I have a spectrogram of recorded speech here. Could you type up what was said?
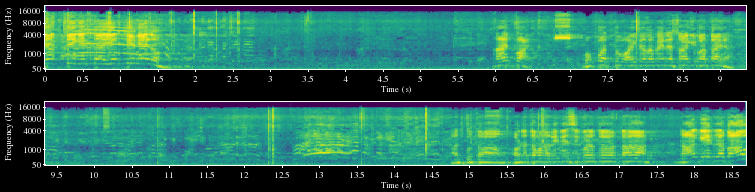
ಶಕ್ತಿಗಿಂತ ಯುಕ್ತಿ ಮೇಲು. ನೈನ್ ಪಾಯಿಂಟ್ ಒಂಬತ್ತು ಐದರ ಮೇಲೆ ಸಾಗಿ ಬರ್ತಾ ಇದೆ. ಅದ್ಭುತ ಹೊಡೆತವನ್ನು ನಿಲ್ಲಿಸಿಕೊಳ್ಳುತ್ತಿರುವಂತಹ ನಾಗೇಂದ್ರ ಭಾವ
